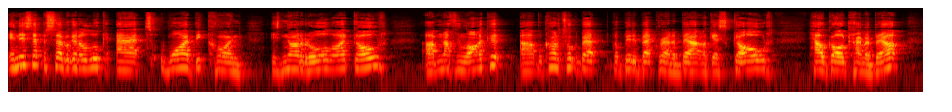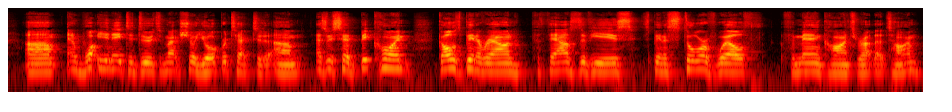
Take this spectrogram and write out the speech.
in this episode we're going to look at why Bitcoin is not at all like gold. Um, nothing like it. Uh, we'll kind of talk about a bit of background about, I guess, gold, how gold came about um, and what you need to do to make sure you're protected. Um, as we said, Bitcoin, gold's been around for thousands of years. It's been a store of wealth for mankind throughout that time.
